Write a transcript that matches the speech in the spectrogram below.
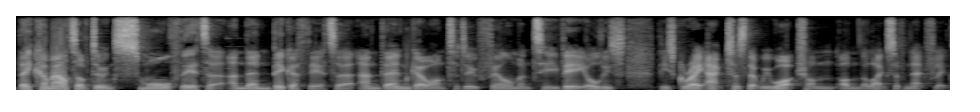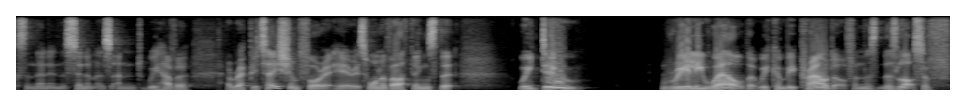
They come out of doing small theatre and then bigger theatre and then go on to do film and TV. All these these great actors that we watch on on the likes of Netflix and then in the cinemas. And we have a, a reputation for it here. It's one of our things that we do really well that we can be proud of. And there's there's lots of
